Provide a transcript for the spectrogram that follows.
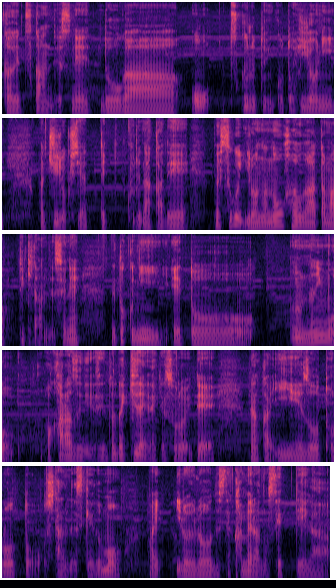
ヶ月間ですね、動画を作るということを非常に注力してやってくる中で、やっぱりすごいいろんなノウハウが頭ってきたんですよね。で特に、えっと、何も分からずにですね、ただ機材だけ揃えて、なんかいい映像を撮ろうとしたんですけども、まあ、いろいろですね、カメラの設定が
